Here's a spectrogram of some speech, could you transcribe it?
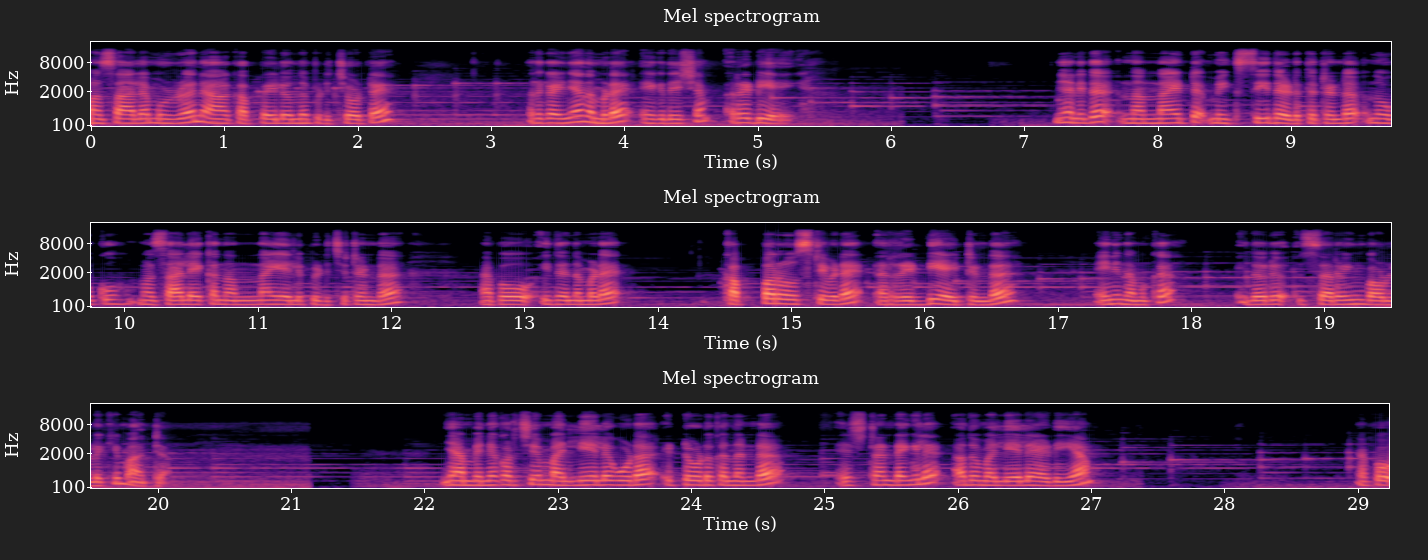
മസാല മുഴുവൻ ആ കപ്പയിലൊന്ന് പിടിച്ചോട്ടെ. അത് കഴിഞ്ഞാൽ നമ്മുടെ ഏകദേശം റെഡിയായി ഞാനിത് നന്നായിട്ട് മിക്സ് ചെയ്ത് എടുത്തിട്ടുണ്ട് നോക്കൂ മസാലയൊക്കെ നന്നായി അതിൽ പിടിച്ചിട്ടുണ്ട്. അപ്പോൾ ഇത് നമ്മുടെ കപ്പ റോസ്റ്റ് ഇവിടെ റെഡി ആയിട്ടുണ്ട്. ഇനി നമുക്ക് ഇതൊരു സെർവിങ് ബൗളിലേക്ക് മാറ്റാം. ഞാൻ പിന്നെ കുറച്ച് മല്ലിയില കൂടെ ഇട്ട് കൊടുക്കുന്നുണ്ട്. ഇഷ്ടമുണ്ടെങ്കിൽ അത് മല്ലിയില ആഡ് ചെയ്യാം. അപ്പോൾ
